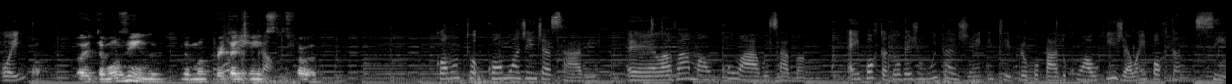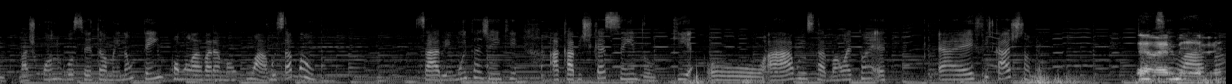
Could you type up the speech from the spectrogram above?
Oi? Oi, estamos ouvindo. Deu uma apertadinha de falar. Como, to- como a gente já sabe, é, lavar a mão com água e sabão é importante. Eu vejo muita gente preocupado com álcool em gel. É importante sim, mas quando você também não tem como lavar a mão com água e sabão. Sabe? Muita gente acaba esquecendo que o, a água e o sabão é, tão- é, é eficaz também. Então É, você é me- lava.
